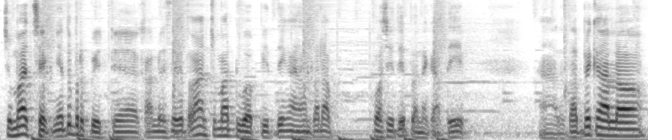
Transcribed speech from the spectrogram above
cuma jacknya itu berbeda kalau listrik itu kan cuma dua fitting antara positif dan negatif nah, tetapi kalau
